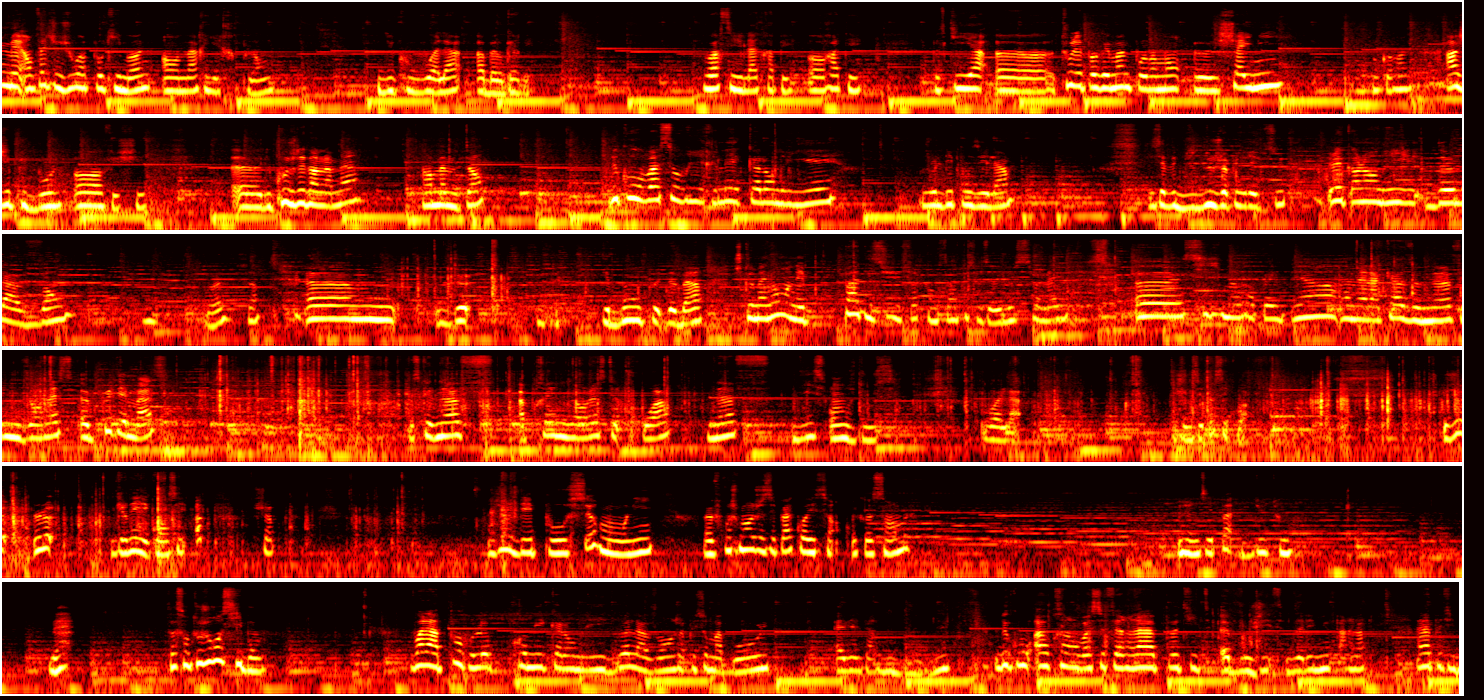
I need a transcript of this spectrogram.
mais en fait je joue un Pokémon en arrière-plan. Du coup voilà, ah bah regardez. Voir si je l'ai attrapé. Oh raté. Parce qu'il y a euh, tous les Pokémon pour le moment Shiny. Encore un. Ah j'ai plus de boule. Oh fait chier. du coup je l'ai dans la main en même temps. Du coup, on va s'ouvrir les calendriers. Je vais le déposer là. Si ça fait du j'appuierai dessus. Le calendrier de l'avant. Ouais, ça. Euh, de, des boucles de bain. Jusque maintenant, on n'est pas déçu de faire comme ça. En plus, vous avez le soleil. Euh, si je me rappelle bien, on est à la case 9. Il nous en reste euh, plus des masses. Parce que 9, après il nous en reste 3. 9, 10, 11, 12. Voilà. Je ne sais pas c'est quoi. Je le... Regardez, il est coincé. Hop, chop. Je le dépose sur mon lit. Euh, franchement, je ne sais pas à quoi il ressemble. Je ne sais pas du tout. Mais ça sent toujours aussi bon. Voilà pour le premier calendrier de l'avant. J'appuie sur ma boule. Elle vient de faire Du coup, après, on va se faire la petite euh, bougie. Vous allez mieux par là. La petite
